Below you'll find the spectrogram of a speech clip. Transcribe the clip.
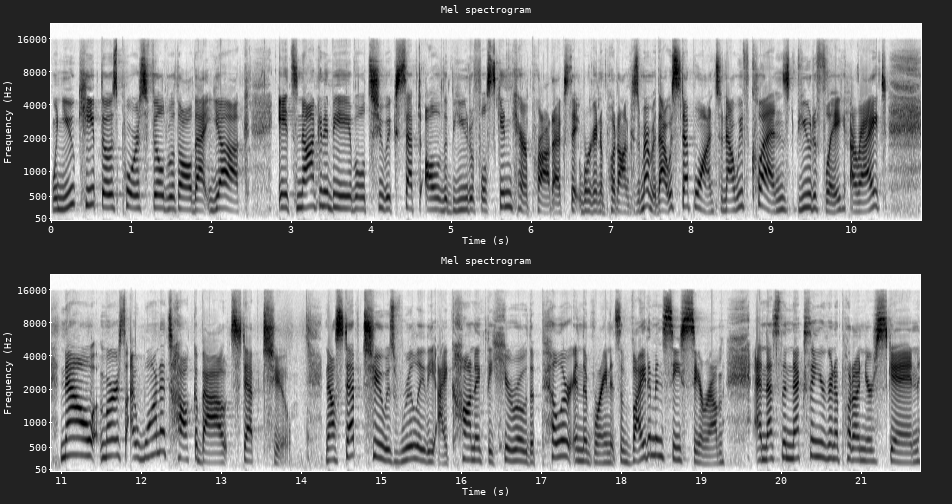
when you keep those pores filled with all that yuck, it's not gonna be able to accept all of the beautiful skincare products that we're gonna put on. Because remember, that was step one. So now we've cleansed beautifully, all right? Now, Merce, I wanna talk about step two. Now, step two is really the iconic, the hero, the pillar in the brain. It's a vitamin C serum, and that's the next thing you're gonna put on your skin.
